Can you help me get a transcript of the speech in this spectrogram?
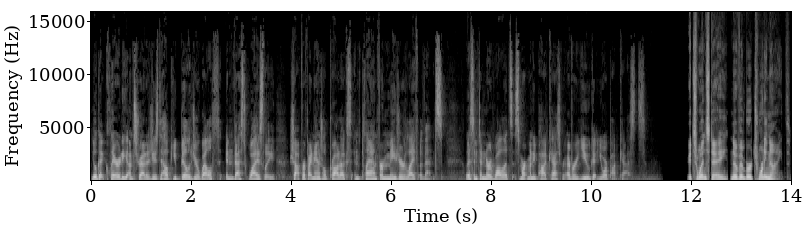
You'll get clarity on strategies to help you build your wealth, invest wisely, shop for financial products, and plan for major life events. Listen to NerdWallet's Smart Money Podcast wherever you get your podcasts. It's Wednesday, November 29th.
